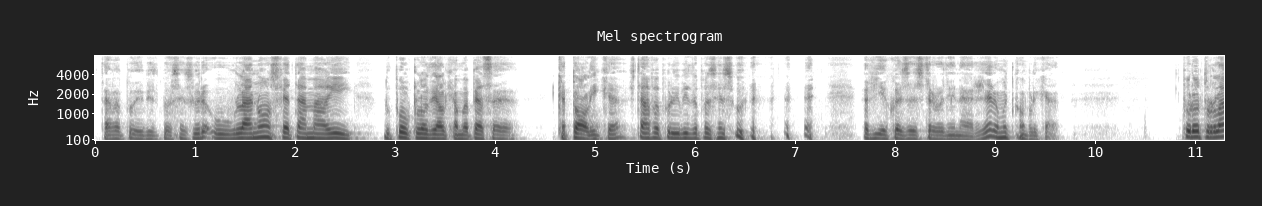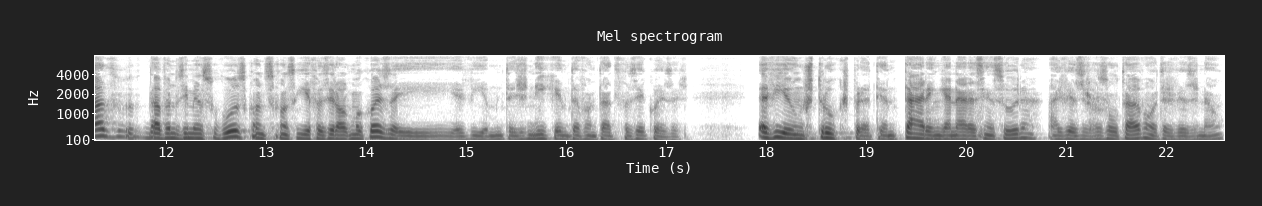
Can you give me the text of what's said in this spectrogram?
Estava proibido pela censura. O L'Annonce Faite à Marie, do Paul Claudel, que é uma peça católica, estava proibida pela censura. Havia coisas extraordinárias. Era muito complicado. Por outro lado, dava-nos imenso gozo quando se conseguia fazer alguma coisa e havia muita genica e muita vontade de fazer coisas. Havia uns truques para tentar enganar a censura, às vezes resultavam, outras vezes não.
